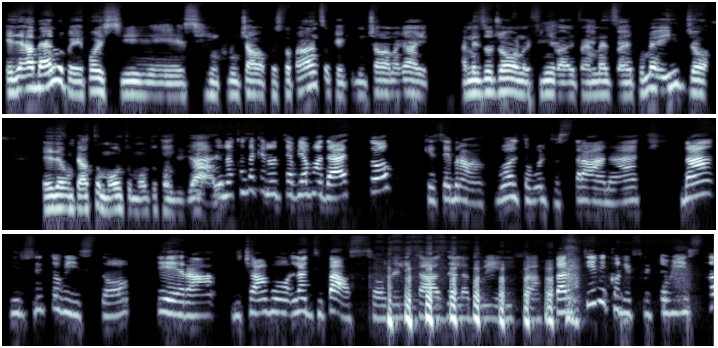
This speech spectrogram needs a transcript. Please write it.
Ed era bello perché poi si, si incominciava questo pranzo che cominciava magari a mezzogiorno e finiva alle tre e mezza del pomeriggio ed è un piatto molto molto Ah, conviviale. una cosa che non ti abbiamo detto, che sembra molto molto strana, eh, ma il fritto misto era, diciamo, l'antipasto nelle case la domenica. Partivi con il fritto misto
